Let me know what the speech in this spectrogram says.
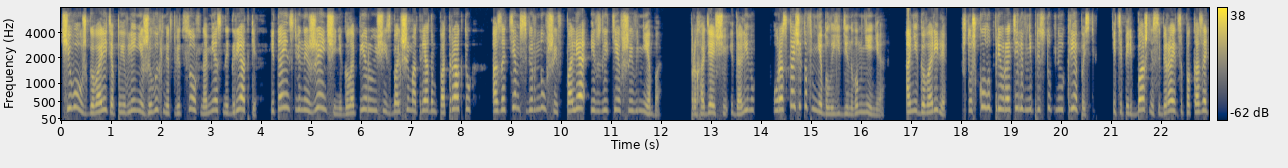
Чего уж говорить о появлении живых мертвецов на местной грядке и таинственной женщине, галопирующей с большим отрядом по тракту, а затем свернувшей в поля и взлетевшей в небо. Проходящую и долину у рассказчиков не было единого мнения. Они говорили, что школу превратили в неприступную крепость, и теперь башня собирается показать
